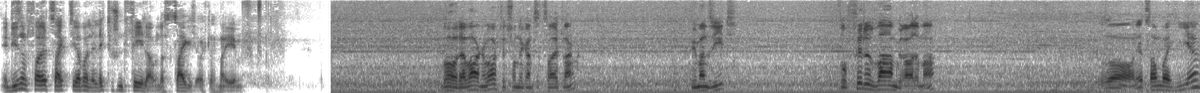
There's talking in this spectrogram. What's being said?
In diesem Fall zeigt sie aber einen elektrischen Fehler und das zeige ich euch gleich mal eben. So, der Wagen läuft jetzt schon eine ganze Zeit lang. Wie man sieht, so viertelwarm gerade mal. So, und jetzt haben wir hier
